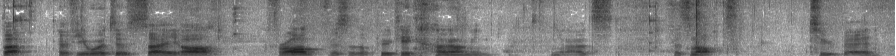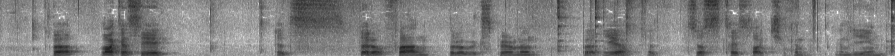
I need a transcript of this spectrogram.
But if you were to say, oh, frog versus a pukeko, I mean, you know, it's it's not too bad. But like I said, it's a bit of fun, bit of experiment. But yeah, it just tastes like chicken in the end.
